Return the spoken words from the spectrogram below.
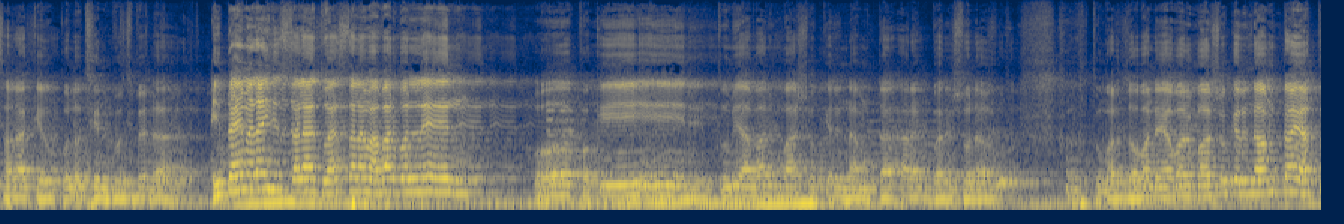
ছাড়া কেউ কোনোদিন বুঝবে না। ইব্রাহিম সালাম আবার বললেন, ও ফকির, তুমি আমার মাসুকের নামটা আর একবার শোনাও। তোমার জবানে আমার মাসুকের নামটা এত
